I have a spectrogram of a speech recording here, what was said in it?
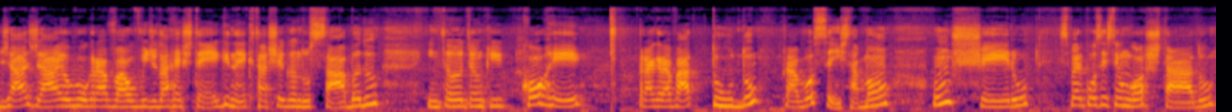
já já eu vou gravar o vídeo da hashtag, né, que tá chegando sábado. Então eu tenho que correr para gravar tudo para vocês, tá bom? Um cheiro. Espero que vocês tenham gostado.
